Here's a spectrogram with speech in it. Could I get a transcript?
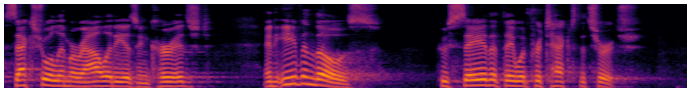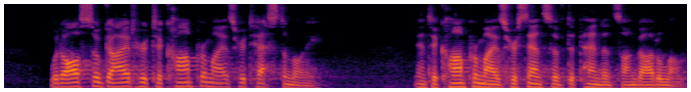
sexual immorality is encouraged, and even those who say that they would protect the church would also guide her to compromise her testimony and to compromise her sense of dependence on God alone.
